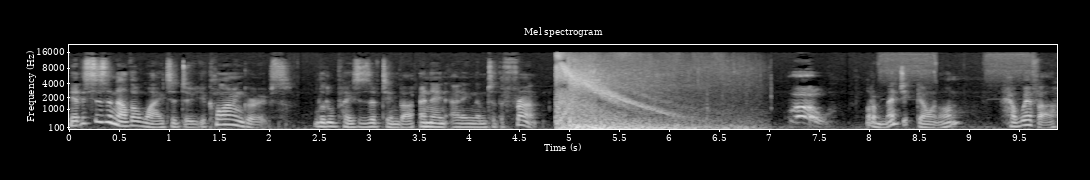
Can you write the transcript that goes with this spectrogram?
Now this is another way to do your climbing grooves. Little pieces of timber and then adding them to the front. Whoa! A lot of magic going on. However,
